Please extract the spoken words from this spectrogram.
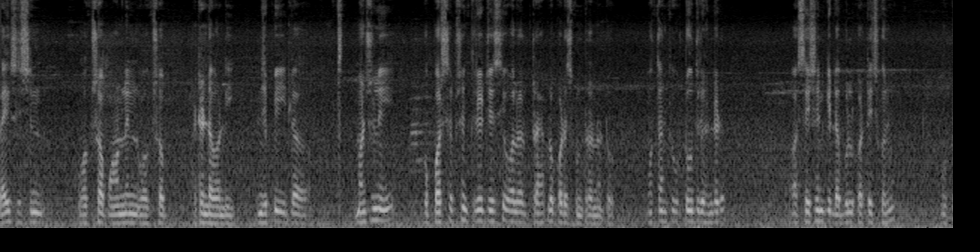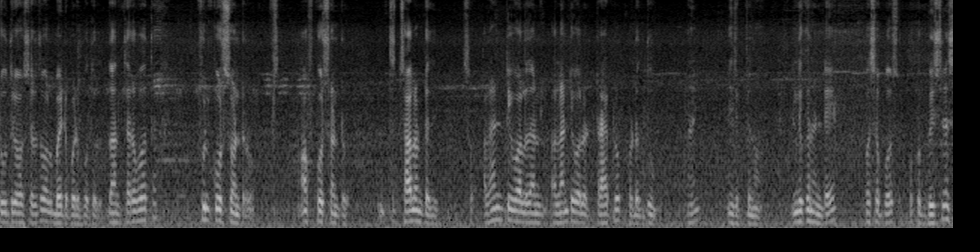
live session workshop online workshop attend అవ్వండి అని చెప్పి ఇట్లా మనుషుల్ని ఒక పర్సెప్షన్ క్రియేట్ చేసి వాళ్ళ ట్రాప్లో పడేసుకుంటారు అన్నట్టు. మొత్తానికి ఒక టూ త్రీ హండ్రెడ్ ఆ సెషన్కి డబ్బులు కట్టించుకొని ఒక టూ త్రీ అవర్స్ తర్వాత వాళ్ళు బయటపడిపోతారు దాని తర్వాత ఫుల్ కోర్స్ అంటారు. ఆఫ్ కోర్స్ అంటారు. చాలా ఉంటుంది సో అలాంటి వాళ్ళ దాంట్లో అలాంటి వాళ్ళ ట్రాప్లో పడద్దు అని నేను చెప్తున్నాను ఎందుకనంటే ఫర్ సపోజ్ ఒక బిజినెస్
